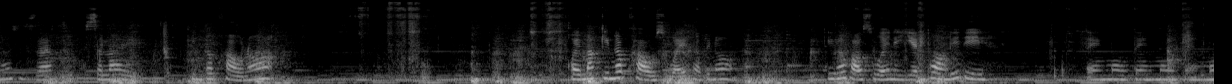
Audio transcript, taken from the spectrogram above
น้องสิสะสไลด์กินกับเขาเนาะคอยมักกินกับเขาสวยค่ะพี่น้อง กินกับเขาสวยนี่เย็นทองดีดี แตงโม แตงโม แตงโม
